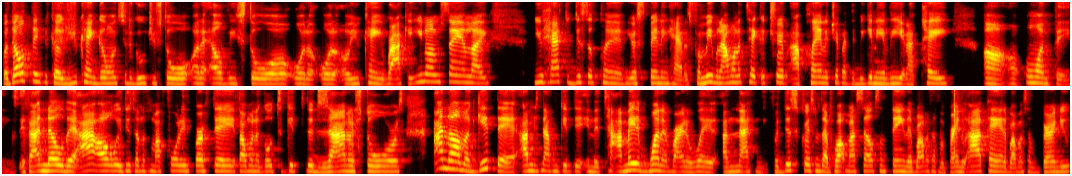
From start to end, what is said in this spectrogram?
But don't think because you can't go into the Gucci store or the LV store or the or, or you can't rock it. You know what I'm saying? Like you have to discipline your spending habits. For me, when I want to take a trip, I plan a trip at the beginning of the year and I pay uh, on things. If I know that I always do something for my 40th birthday, if I want to go to get to the designer stores, I know I'm gonna get that. I'm just not gonna get there in the time. I may want it right away. I'm not gonna for this Christmas. I bought myself some things. I bought myself a brand new iPad. I bought myself a brand new,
